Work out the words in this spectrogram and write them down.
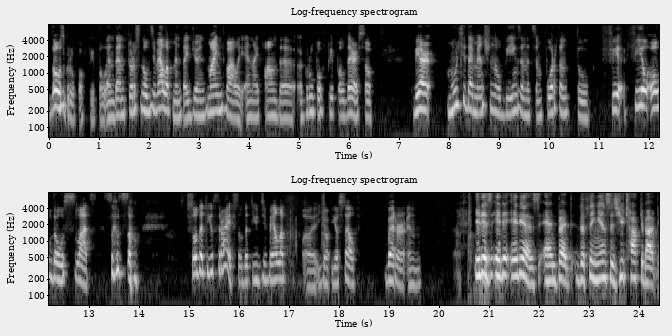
those group of people, and then personal development. I joined Mind Valley and I found a, a group of people there. So we are multidimensional beings, and it's important to feel, feel all those slots so, so so that you thrive so that you develop uh, your, yourself better and it is it it is. And but the thing is is you talked about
